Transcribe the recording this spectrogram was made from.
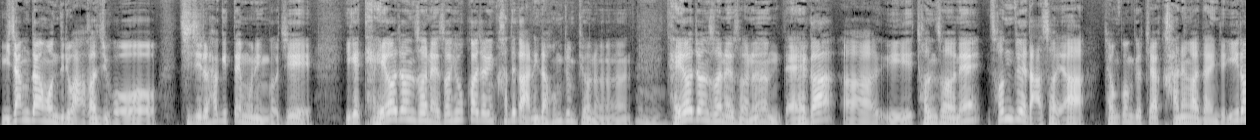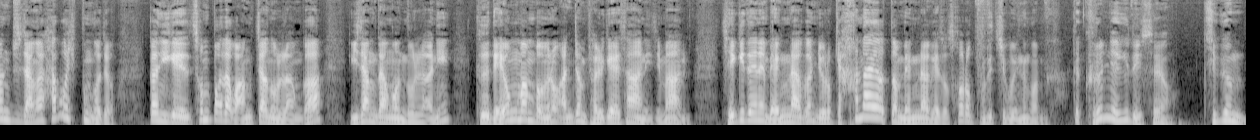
위장 당원들이 와가지고 지지를 하기 때문인 거지 이게 대여 전선에서 효과적인 카드가 아니다. 홍준표는 음. 대여 전선에서는 내가 어, 이 전선의 선두에 나서야 정권 교체가 가능하다. 이제 이런 주장을 하고 싶은 거죠. 그러니까 이게 손바닥 왕자 논란과 위장 당원 논란이 그 내용만 보면 완전 별개의 사안이지만 제기되는 맥락은 이렇게 하나의 어떤 맥락에서 서로 부딪히고 있는 겁니다. 근데 그런 얘기도 있어요. 지금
